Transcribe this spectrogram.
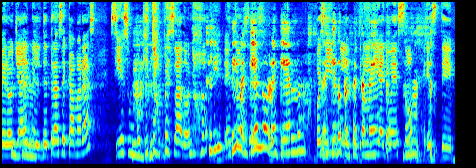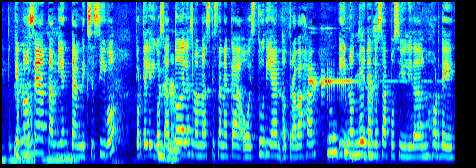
pero ya en el detrás de cámaras sí es un poquito pesado, ¿no? Sí, sí, lo entiendo, lo entiendo. Pues lo entiendo perfectamente. yo eso, este, que no sea también tan excesivo, porque le digo, o sea, todas las mamás que están acá o estudian o trabajan y no tienen esa posibilidad a lo mejor de,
